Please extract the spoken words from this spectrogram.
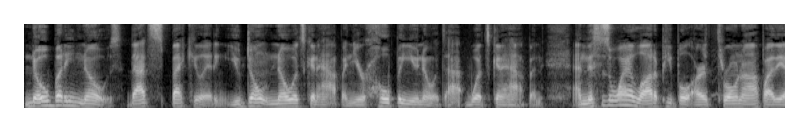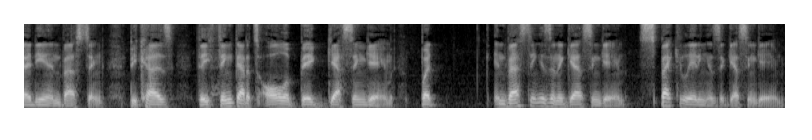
Nobody knows. That's speculating. You don't know what's going to happen. You're hoping you know what's going to happen. And this is why a lot of people are thrown off by the idea of investing because they think that it's all a big guessing game. But investing isn't a guessing game. Speculating is a guessing game.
